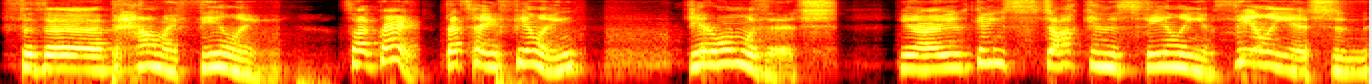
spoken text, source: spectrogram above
for the, but how am I feeling? It's like, great, that's how you're feeling. Get on with it. You know, getting stuck in this feeling and feeling it and,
